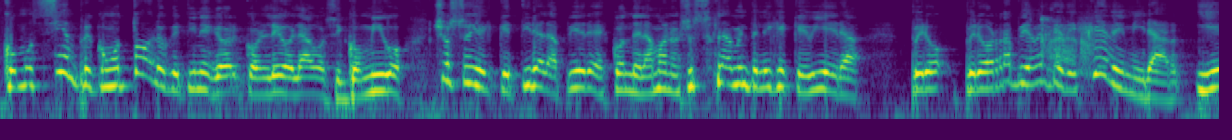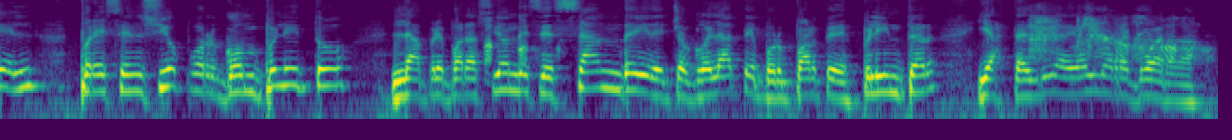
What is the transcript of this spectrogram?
como siempre, como todo lo que tiene que ver con Leo Lagos y conmigo, yo soy el que tira la piedra y esconde la mano. Yo solamente le dije que viera. Pero, pero rápidamente dejé de mirar y él presenció por completo la preparación de ese sundae de chocolate por parte de Splinter y hasta el día de hoy lo recuerda.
